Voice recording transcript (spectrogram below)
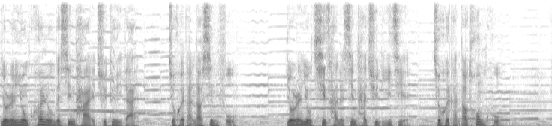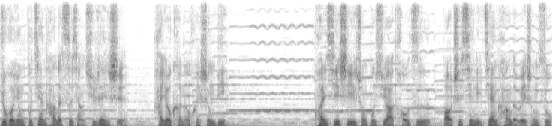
有人用宽容的心态去对待。就会感到幸福，有人用凄惨的心态去理解，就会感到痛苦。如果用不健康的思想去认识，还有可能会生病。宽心是一种不需要投资、保持心理健康的维生素。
